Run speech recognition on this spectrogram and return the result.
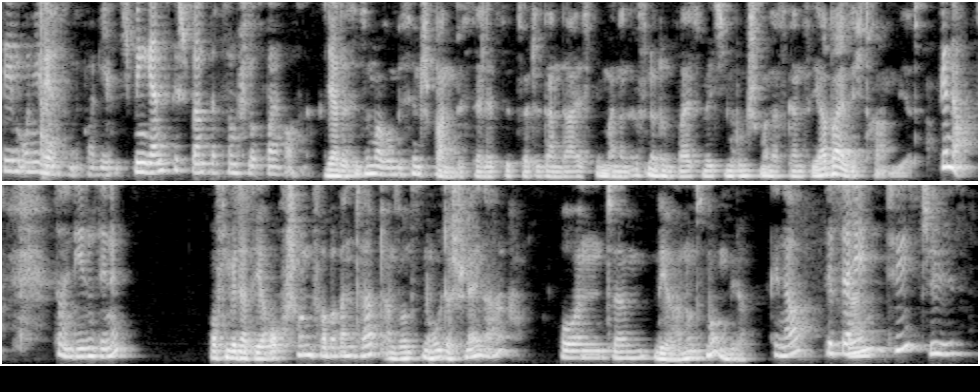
dem Universum übergeben. Ich bin ganz gespannt, was zum Schluss bei rauskommt. Ja, das ist immer so ein bisschen spannend, bis der letzte Zettel dann da ist, den man dann öffnet und weiß, welchen Wunsch man das ganze Jahr bei sich tragen wird. Genau. So, in diesem Sinne. Hoffen wir, dass ihr auch schon verbrannt habt. Ansonsten holt das schnell nach. Und ähm, wir hören uns morgen wieder. Genau. Bis, Bis dann. dahin. Tschüss. Tschüss.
